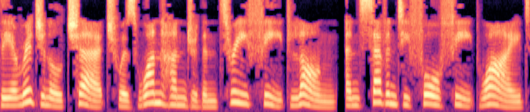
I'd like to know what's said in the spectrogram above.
the original church was 103 feet long, and 74 feet wide.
